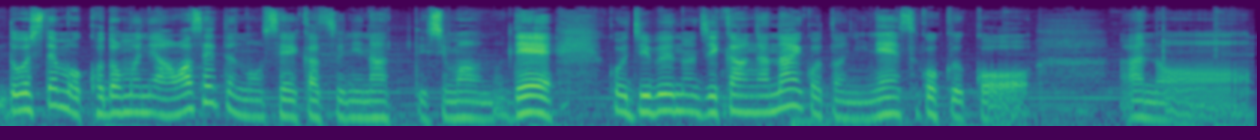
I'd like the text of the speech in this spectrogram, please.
どうしても子供に合わせての生活になってしまうのでこう自分の時間がないことにねすごくこうあの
